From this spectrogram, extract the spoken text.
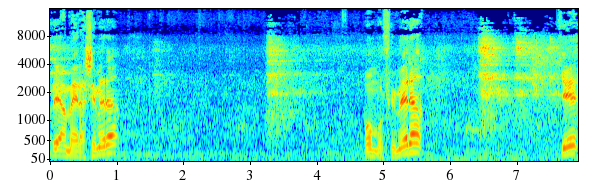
Ωραία μέρα σήμερα Όμορφη μέρα Και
